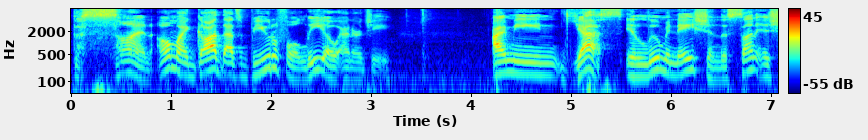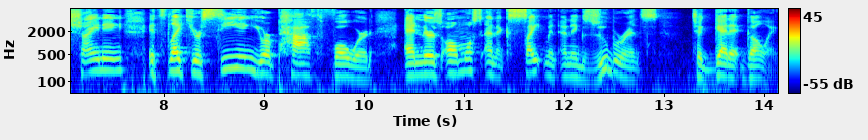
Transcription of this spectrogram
the sun. Oh my God, that's beautiful. Leo energy. I mean, yes, illumination. The sun is shining. It's like you're seeing your path forward, and there's almost an excitement, an exuberance to get it going.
